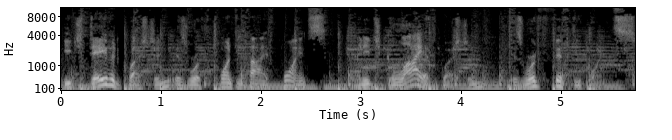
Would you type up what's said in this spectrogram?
Each David question is worth 25 points, and each Goliath question is worth 50 points.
